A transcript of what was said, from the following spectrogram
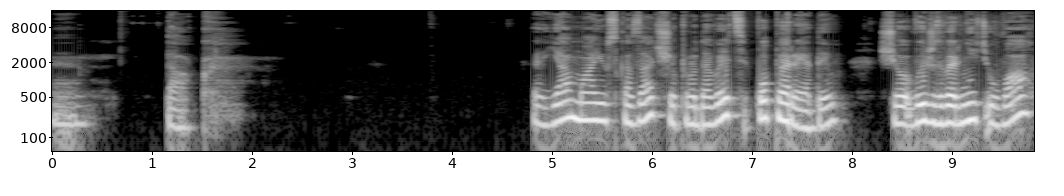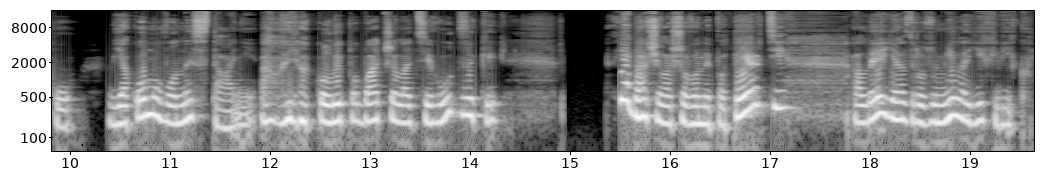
Е, Так. Я маю сказати, що продавець попередив, що ви ж зверніть увагу, в якому вони стані. Але я коли побачила ці гудзики, я бачила, що вони потерті, але я зрозуміла їх вік.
